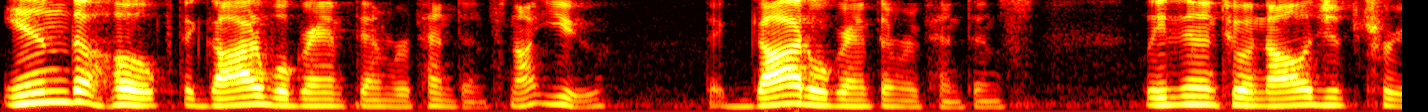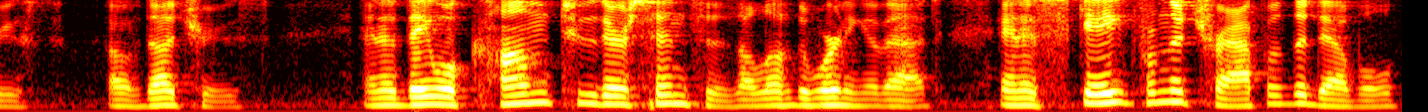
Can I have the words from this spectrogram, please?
in the hope that God will grant them repentance, not you, that God will grant them repentance, leading them to a knowledge of truth, of the truth, and that they will come to their senses. I love the wording of that, and escape from the trap of the devil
